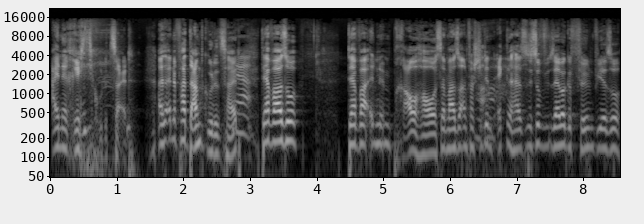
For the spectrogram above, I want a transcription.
eine richtig gute Zeit. Also eine verdammt gute Zeit. Ja. Der war so, der war in einem Brauhaus, dann war so an verschiedenen Oh. Ecken, hat sich so selber gefilmt, wie er so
